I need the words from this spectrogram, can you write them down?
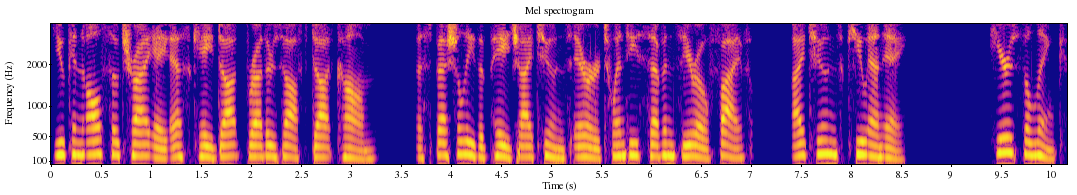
You can also try ask.brothersoft.com, especially the page iTunes Error 2705, iTunes Q&A. Here's the link.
